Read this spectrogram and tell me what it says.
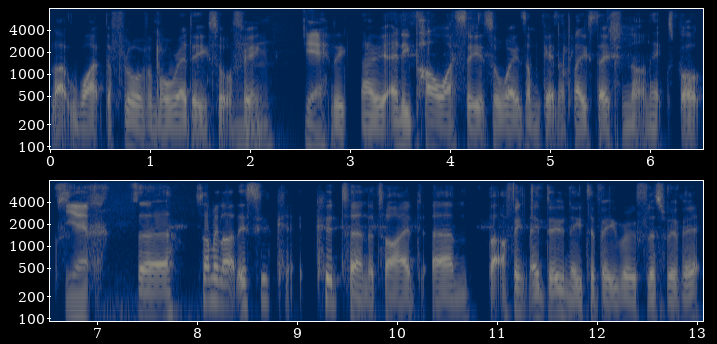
like wiped the floor of them already, sort of thing. Yeah. You know, any poll I see, it's always I'm getting a PlayStation, not an Xbox. Yeah. So something like this c- could turn the tide, um, but I think they do need to be ruthless with it,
